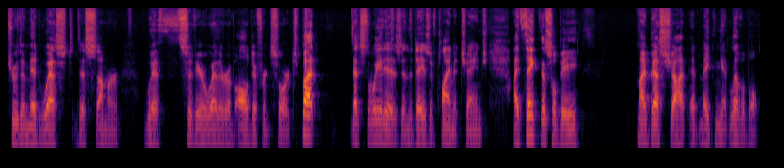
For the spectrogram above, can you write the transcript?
through the Midwest this summer with severe weather of all different sorts. But that's the way it is in the days of climate change. I think this will be my best shot at making it livable.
